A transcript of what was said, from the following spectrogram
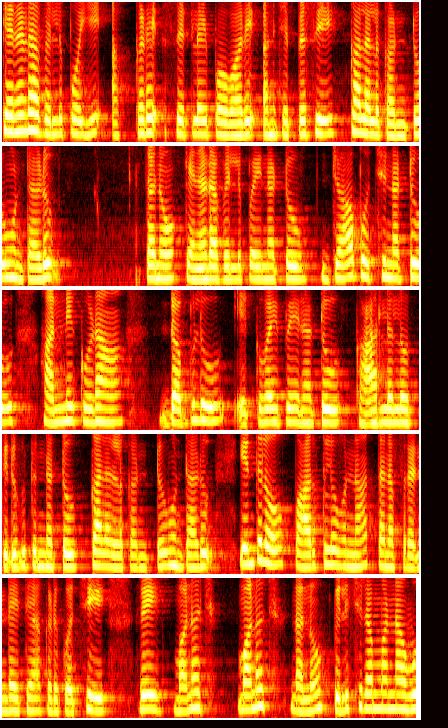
కెనడా వెళ్ళిపోయి అక్కడే సెటిల్ అయిపోవాలి అని చెప్పేసి కలలు కంటూ ఉంటాడు. తను కెనడా వెళ్ళిపోయినట్టు జాబ్ వచ్చినట్టు అన్నీ కూడా డబ్బులు ఎక్కువైపోయినట్టు కార్లలో తిరుగుతున్నట్టు కలలు కంటూ ఉంటాడు. ఇంతలో పార్కులో ఉన్న తన ఫ్రెండ్ అయితే అక్కడికి వచ్చి రే మనోజ్ మనోజ్ నన్ను పిలిచి రమ్మన్నావు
